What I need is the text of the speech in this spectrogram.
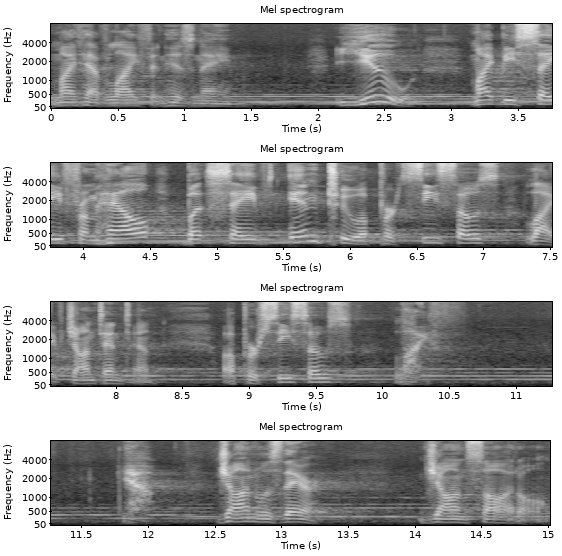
might have life in his name you might be saved from hell, but saved into a perissos life. John 10 10. A perissos life. Yeah. John was there. John saw it all.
